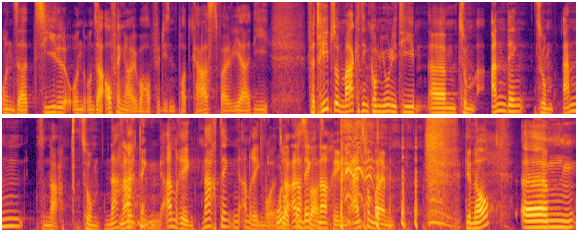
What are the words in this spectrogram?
unser Ziel und unser Aufhänger überhaupt für diesen Podcast, weil wir die Vertriebs- und Marketing-Community ähm, zum Andenken, zum An, zum, na, zum Nachdenken, Nachdenken, anregen, Nachdenken anregen wollen. Oder so, Andenken nachregen, eins von beiden. genau. Ähm,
